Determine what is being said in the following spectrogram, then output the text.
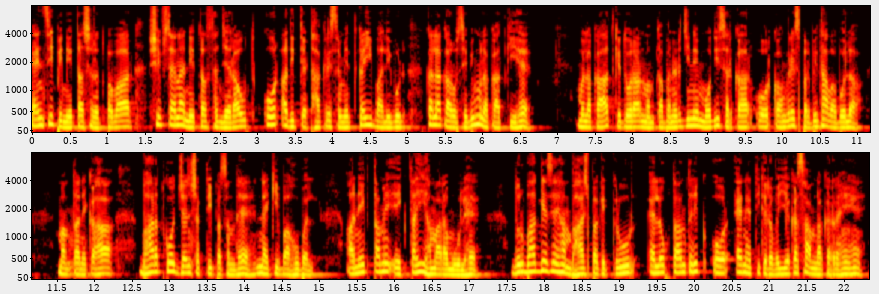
एनसीपी नेता शरद पवार, शिवसेना नेता संजय राउत और आदित्य ठाकरे समेत कई बॉलीवुड कलाकारों से भी मुलाकात की है। मुलाकात के दौरान ममता बनर्जी ने मोदी सरकार और कांग्रेस पर भी धावा बोला। ममता ने कहा, भारत को जनशक्ति पसंद है, न कि बाहुबल। अनेकता में एकता ही हमारा मूल है। दुर्भाग्य से हम भाजपा के क्रूर, अलोकतांत्रिक और अनैतिक रवैये का सामना कर रहे हैं।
